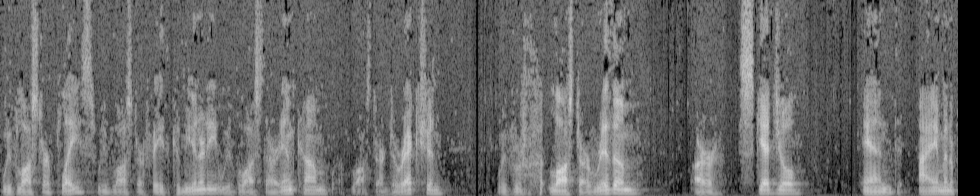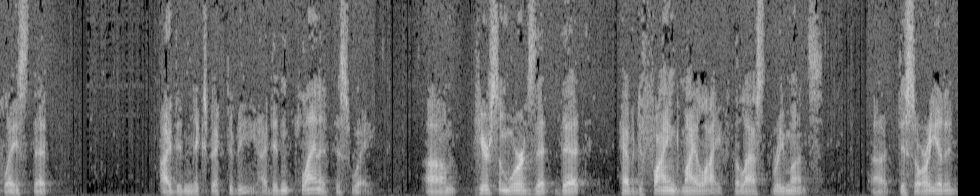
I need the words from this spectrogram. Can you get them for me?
we've lost our place, we've lost our faith community, we've lost our income, we've lost our direction, we've lost our rhythm, our schedule, and I am in a place that I didn't expect to be. I didn't plan it this way. Um, here's some words that, that have defined my life the last three months uh, disoriented.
